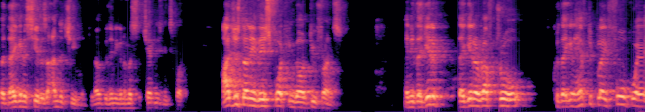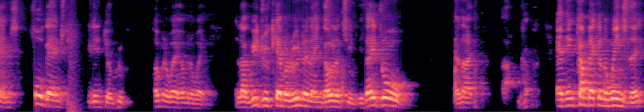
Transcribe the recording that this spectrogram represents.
But they're going to see it as an underachievement, you know, because then you're going to miss the Champions League spot. I just don't know if their squad can go on two fronts. And if they get a they get a rough draw, because they're going to have to play four games, four games to get into a group, home and away, home and away. And like we drew Cameroon and Angolan team. If they draw, and I, and then come back on the Wednesday,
